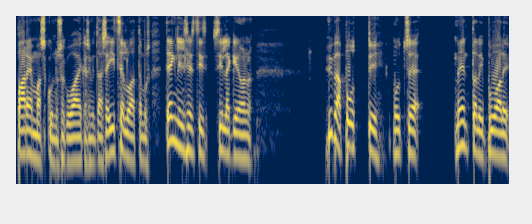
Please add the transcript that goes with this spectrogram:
paremmassa kunnossa kuin aikaisemmin. Tai se itseluottamus. Teknillisesti silläkin on hyvä putti, mutta se mentalipuoli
